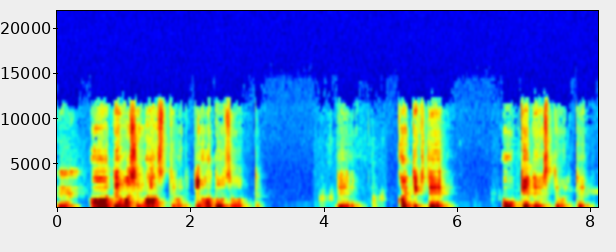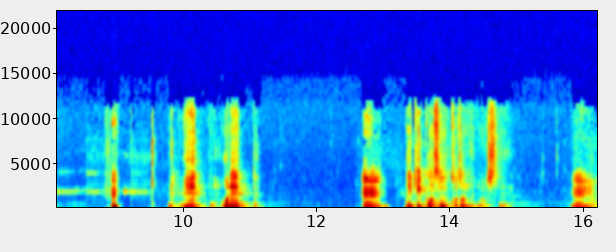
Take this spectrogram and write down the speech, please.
うん。あ、電話しますって言われて、あどうぞって。で、帰ってきて、あ、OK ですって言われてうん、え、えって、俺って。うん。で、結婚することになりまして。うん。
